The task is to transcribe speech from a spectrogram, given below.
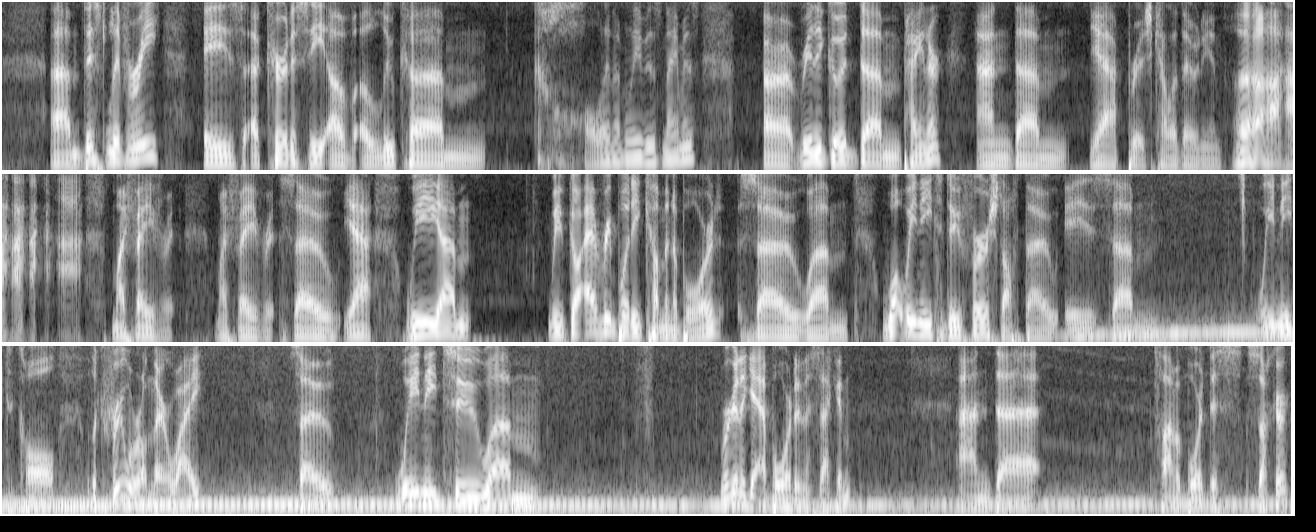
Um, this livery is a courtesy of a Luca um, Colin, I believe his name is. A really good um, painter and um, yeah, British Caledonian. my favorite, my favorite. So yeah, we um, we've got everybody coming aboard. So um, what we need to do first off, though, is um, we need to call the crew are on their way. So we need to. Um, we're gonna get aboard in a second, and uh, climb aboard this sucker.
